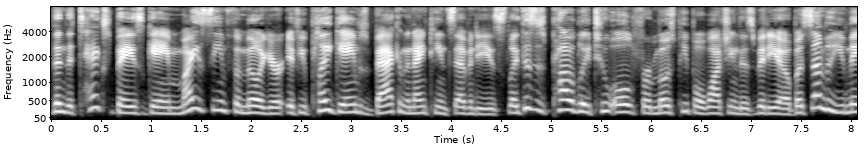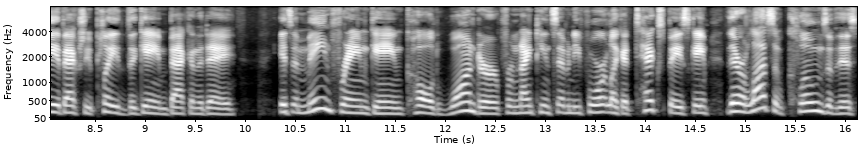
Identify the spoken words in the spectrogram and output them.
then the text based game might seem familiar if you play games back in the 1970s. Like, this is probably too old for most people watching this video, but some of you may have actually played the game back in the day. It's a mainframe game called Wander from 1974, like a text based game. There are lots of clones of this,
